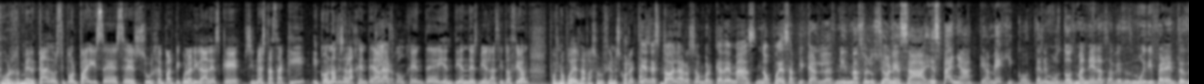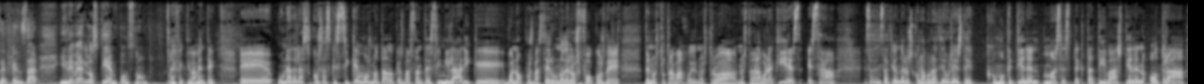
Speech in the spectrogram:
por mercados y por países eh, surgen particularidades que si no estás aquí y conoces a la gente, hablas con gente y entiendes bien la situación, pues no puedes dar las soluciones correctas. Tienes toda la razón, porque además no puedes aplicar las mismas soluciones a España que a México. Tenemos dos maneras a veces muy diferentes de pensar y de ver los tiempos, ¿no? Efectivamente. Eh, una de las cosas que sí que hemos notado que es bastante similar y que, bueno, pues va a ser uno de los focos de, de nuestro trabajo, de nuestro, nuestra labor aquí, es esa, esa sensación de los colaboradores de como que tienen más expectativas, tienen otra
